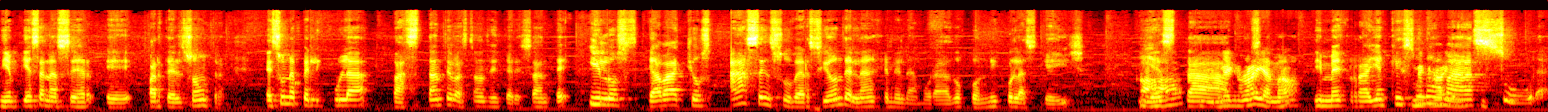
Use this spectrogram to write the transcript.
y empiezan a ser eh, parte del soundtrack. Es una película bastante, bastante interesante y los gabachos hacen su versión del ángel enamorado con Nicolas Cage y está y Meg Ryan, ¿no? Y Meg Ryan, que es una basura.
